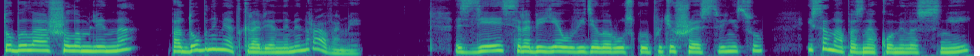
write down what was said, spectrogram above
то была ошеломлена подобными откровенными нравами. Здесь Рабие увидела русскую путешественницу и сама познакомилась с ней.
